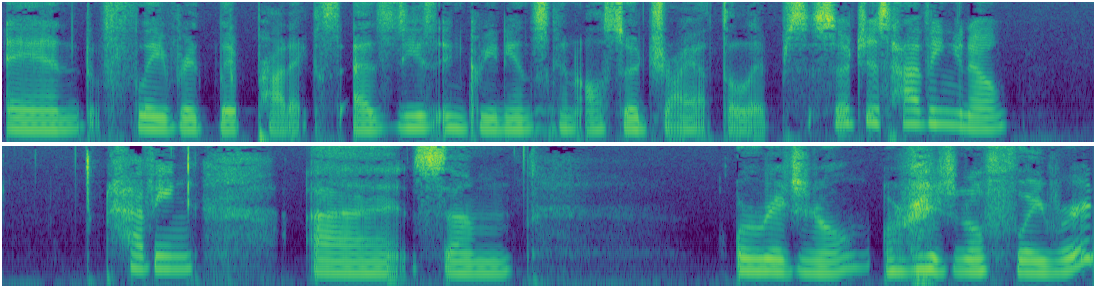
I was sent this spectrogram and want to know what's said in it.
and flavored lip products as these ingredients can also dry out the lips. So just having, you know, having uh, some original, original flavored,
